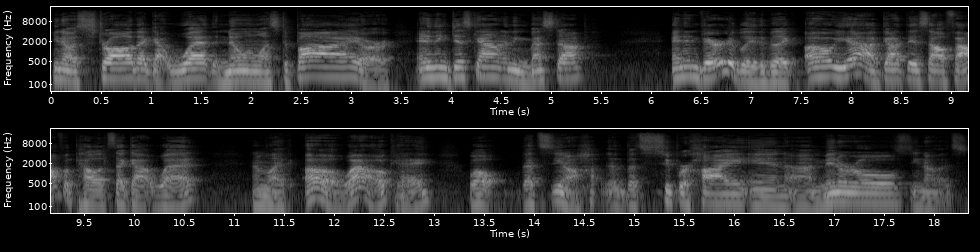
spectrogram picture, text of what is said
you know a straw that got wet that no one wants to buy or anything discount, anything messed up? And invariably they'd be like, "Oh yeah, I've got this alfalfa pellets that got wet." And I'm like, "Oh wow, okay. Well, that's you know that's super high in uh, minerals. You know, it's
